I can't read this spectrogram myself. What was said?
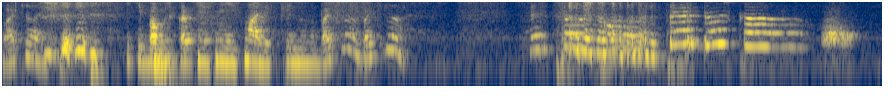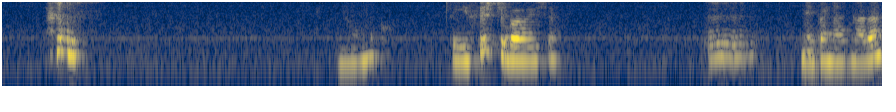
Бачила? Які бабушка смішні їх малік кинула. Бачила? Бачила? Сердушко! Ну-ка. Ти їсиш чи бавишся? Непонятно, да?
